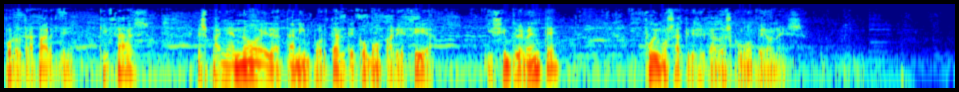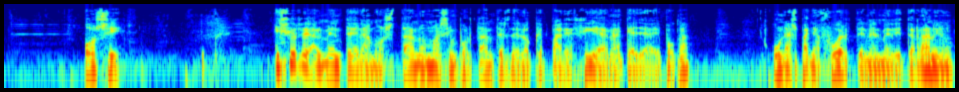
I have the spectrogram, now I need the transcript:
Por otra parte, quizás España no era tan importante como parecía y simplemente fuimos sacrificados como peones. ¿O sí? ¿Y si realmente éramos tan o más importantes de lo que parecía en aquella época? Una España fuerte en el Mediterráneo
